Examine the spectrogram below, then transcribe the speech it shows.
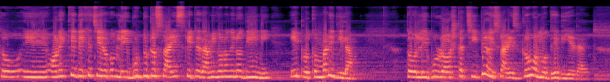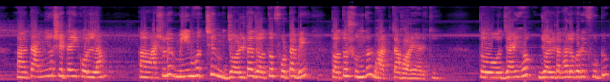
তো অনেককে দেখেছি এরকম লেবুর দুটো স্লাইস কেটে দামি কোনোদিনও দিইনি। এই প্রথমবারই দিলাম। তো, লেবুর রসটা চিপে ওই স্লাইসগুলো ওর মধ্যে দিয়ে দেয়। তা আমিও সেটাই করলাম। আসলে মেন হচ্ছে জলটা যত ফোটাবে, তত সুন্দর ভাতটা হয় আর কি। তো, যাই হোক, জলটা ভালো করে ফুটুক।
